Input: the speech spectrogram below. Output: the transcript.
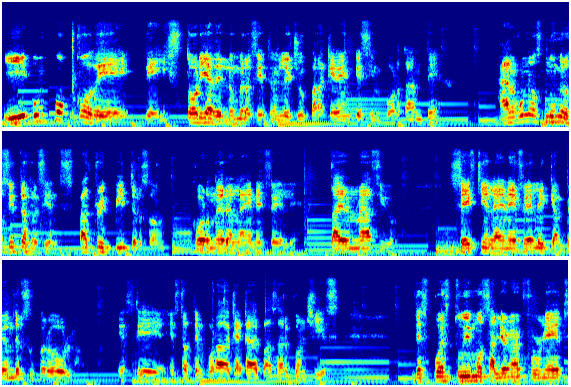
Y un poco de, de historia del número 7 en LSU para que vean que es importante. Algunos números 7 recientes, Patrick Peterson, corner en la NFL, Tyron Matthew, safety en la NFL y campeón del Super Bowl este, esta temporada que acaba de pasar con Chiefs. Después tuvimos a Leonard Fournette,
